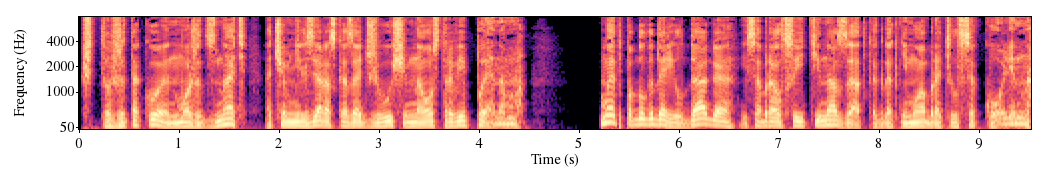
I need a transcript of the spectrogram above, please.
Что же такое он может знать, о чем нельзя рассказать живущим на острове Пеном? Мэт поблагодарил Дага и собрался идти назад, когда к нему обратился Колин.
